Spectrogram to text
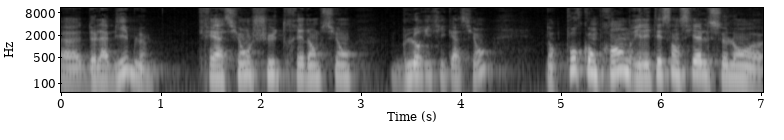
euh, de la Bible, création, chute, rédemption, glorification. Donc pour comprendre, il est essentiel, selon euh,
